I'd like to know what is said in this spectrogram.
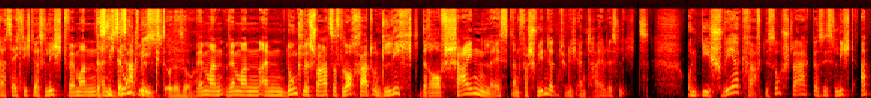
tatsächlich das Licht, wenn man das Licht, dunkles, das abbiegt oder so. Wenn man, wenn man ein dunkles schwarzes Loch hat und Licht drauf scheinen lässt, dann verschwindet natürlich ein Teil des Lichts. Und die Schwerkraft ist so stark, dass es Licht ab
